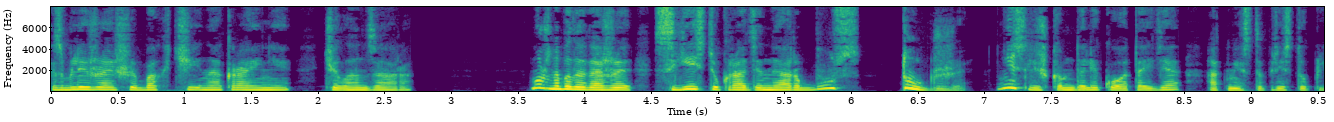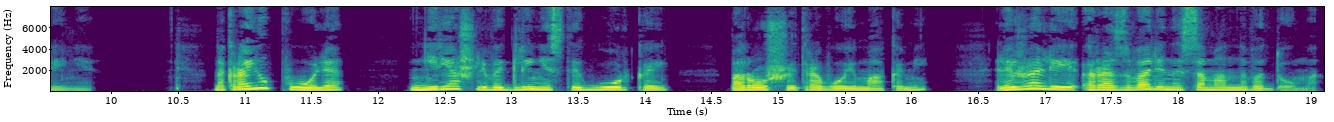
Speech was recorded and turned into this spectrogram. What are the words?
с ближайшей бахчи на окраине Челанзара. Можно было даже съесть украденный арбуз тут же, не слишком далеко отойдя от места преступления. На краю поля, неряшливой глинистой горкой, поросшей травой и маками, лежали развалины саманного дома.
